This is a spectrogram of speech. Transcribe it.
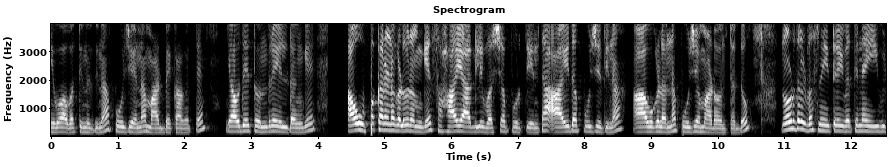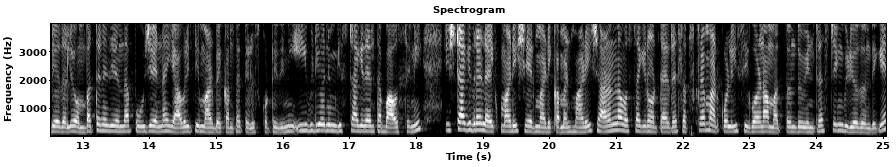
ನೀವು ಅವತ್ತಿನ ದಿನ ಪೂಜೆಯನ್ನು ಮಾಡಬೇಕಾಗತ್ತೆ. ಯಾವುದೇ ತೊಂದರೆ ಇಲ್ದಂಗೆ ಆ ಉಪಕರಣಗಳು ನಮಗೆ ಸಹಾಯ ಆಗಲಿ ವರ್ಷ ಪೂರ್ತಿ ಅಂತ ಆಯುಧ ಪೂಜೆ ದಿನ ಅವುಗಳನ್ನು ಪೂಜೆ ಮಾಡೋವಂಥದ್ದು. ನೋಡಿದ್ರಲ್ವ ಸ್ನೇಹಿತರೆ, ಇವತ್ತಿನ ಈ ವಿಡಿಯೋದಲ್ಲಿ ಒಂಬತ್ತನೇ ದಿನದ ಪೂಜೆಯನ್ನು ಯಾವ ರೀತಿ ಮಾಡಬೇಕಂತ ತಿಳಿಸ್ಕೊಟ್ಟಿದ್ದೀನಿ. ಈ ವಿಡಿಯೋ ನಿಮ್ಗೆ ಇಷ್ಟ ಆಗಿದೆ ಅಂತ ಭಾವಿಸ್ತೀನಿ. ಇಷ್ಟ ಆಗಿದ್ರೆ ಲೈಕ್ ಮಾಡಿ, ಶೇರ್ ಮಾಡಿ, ಕಮೆಂಟ್ ಮಾಡಿ. ಚಾನಲ್ನ ಹೊಸದಾಗಿ ನೋಡ್ತಾ ಇದ್ದರೆ ಸಬ್ಸ್ಕ್ರೈಬ್ ಮಾಡ್ಕೊಳ್ಳಿ. ಸಿಗೋಣ ಮತ್ತೊಂದು ಇಂಟ್ರೆಸ್ಟಿಂಗ್ ವಿಡಿಯೋದೊಂದಿಗೆ.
